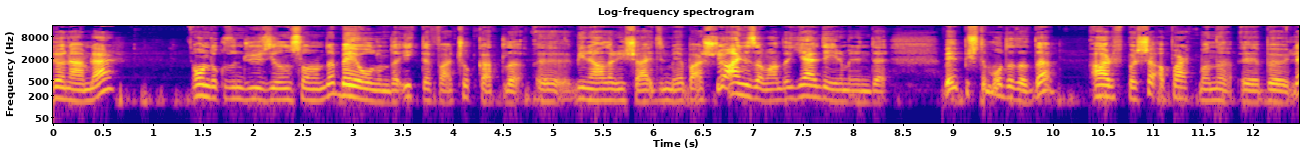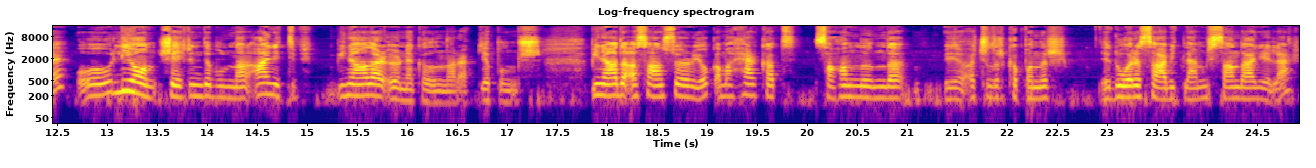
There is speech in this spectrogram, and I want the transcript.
dönemler 19. yüzyılın sonunda Beyoğlu'nda ilk defa çok katlı binalar inşa edilmeye başlıyor. Aynı zamanda Yel Değirmeni'nde ve işte modada da Arif Paşa apartmanı e, böyle. O Lyon şehrinde bulunan aynı tip binalar örnek alınarak yapılmış. Binada asansör yok ama her kat sahanlığında e, açılır kapanır e, duvara sabitlenmiş sandalyeler.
